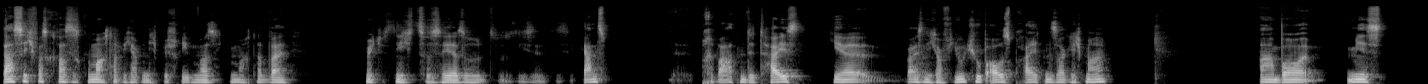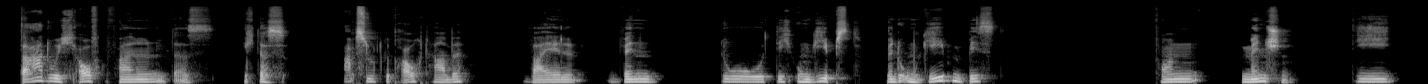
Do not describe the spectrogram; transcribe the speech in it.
dass ich was Krasses gemacht habe. Ich habe nicht beschrieben, was ich gemacht habe, weil ich möchte jetzt nicht zu so sehr so, so diese, diese ganz äh, privaten Details hier, weiß nicht, auf YouTube ausbreiten, sag ich mal. Aber mir ist dadurch aufgefallen, dass ich das absolut gebraucht habe, weil wenn du dich umgibst, wenn du umgeben bist von Menschen, die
